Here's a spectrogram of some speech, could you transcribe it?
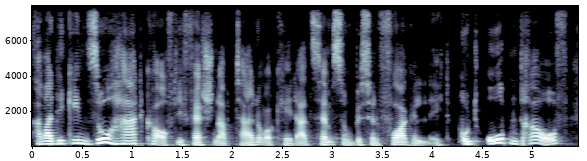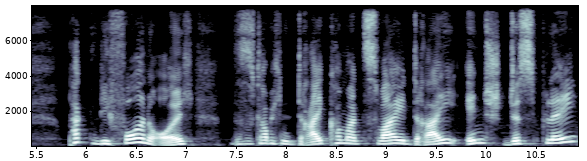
Aber die gehen so hardcore auf die Fashion-Abteilung. Okay, da hat Samsung ein bisschen vorgelegt. Und obendrauf packen die vorne euch, das ist glaube ich ein 3,23 Inch Display,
